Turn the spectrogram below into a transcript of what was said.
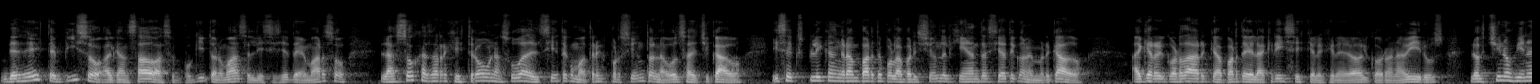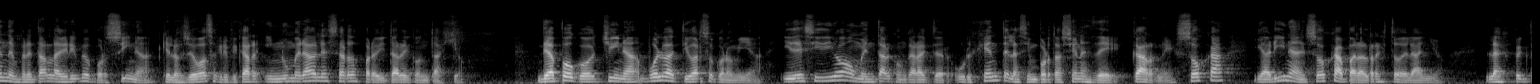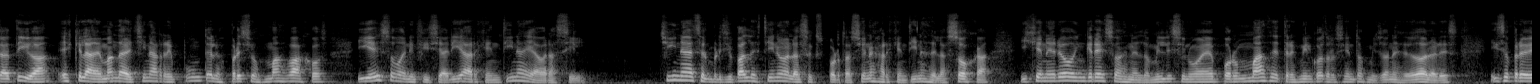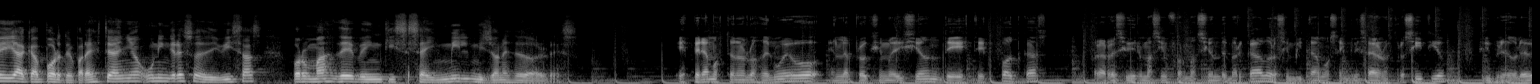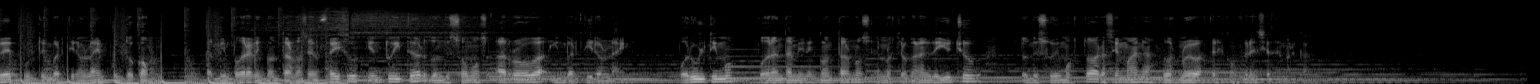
Desde este piso, alcanzado hace poquito nomás, el 17 de marzo, la soja ya registró una suba del 7,3% en la bolsa de Chicago y se explica en gran parte por la aparición del gigante asiático en el mercado. Hay que recordar que aparte de la crisis que le generó el coronavirus, los chinos vienen de enfrentar la gripe porcina, que los llevó a sacrificar innumerables cerdos para evitar el contagio. De a poco, China vuelve a activar su economía y decidió aumentar con carácter urgente las importaciones de carne, soja y harina de soja para el resto del año. La expectativa es que la demanda de China repunte los precios más bajos y eso beneficiaría a Argentina y a Brasil. China es el principal destino de las exportaciones argentinas de la soja y generó ingresos en el 2019 por más de 3.400 millones de dólares y se preveía que aporte para este año un ingreso de divisas por más de 26.000 millones de dólares. Esperamos tenerlos de nuevo en la próxima edición de este podcast para recibir más información de mercado, los invitamos a ingresar a nuestro sitio www.invertironline.com. También podrán encontrarnos en Facebook y en Twitter, donde somos arroba invertironline. Por último, podrán también encontrarnos en nuestro canal de YouTube, donde subimos todas las semanas dos nuevas tres conferencias de mercado.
